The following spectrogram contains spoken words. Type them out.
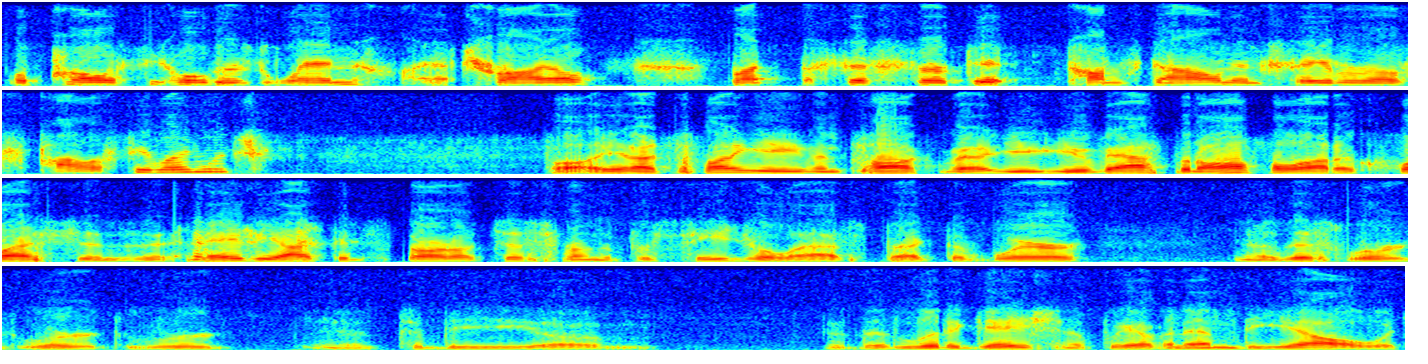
where policyholders win at trial, but the Fifth Circuit comes down in favor of policy language? Well, you know, it's funny you even talk about it. you. You've asked an awful lot of questions. Maybe I could start off just from the procedural aspect of where, you know, this were were were you know, to be um, the litigation, if we have an MDL, which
